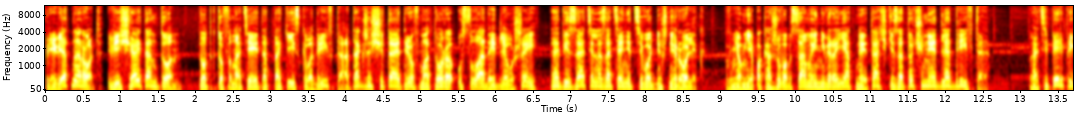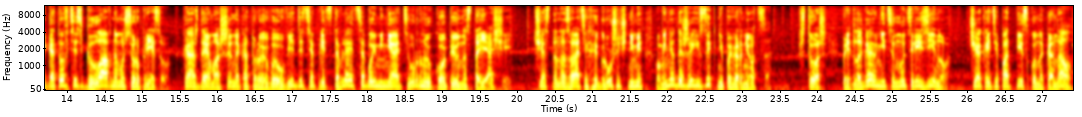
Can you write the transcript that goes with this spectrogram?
Привет, народ! Вещает Антон. Тот, кто фанатеет от токийского дрифта, а также считает рев мотора усладой для ушей, обязательно затянет сегодняшний ролик. В нем я покажу вам самые невероятные тачки, заточенные для дрифта. А теперь приготовьтесь к главному сюрпризу. Каждая машина, которую вы увидите, представляет собой миниатюрную копию настоящей. Честно назвать их игрушечными, у меня даже язык не повернется. Что ж, предлагаю не тянуть резину. Чекайте подписку на канал,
